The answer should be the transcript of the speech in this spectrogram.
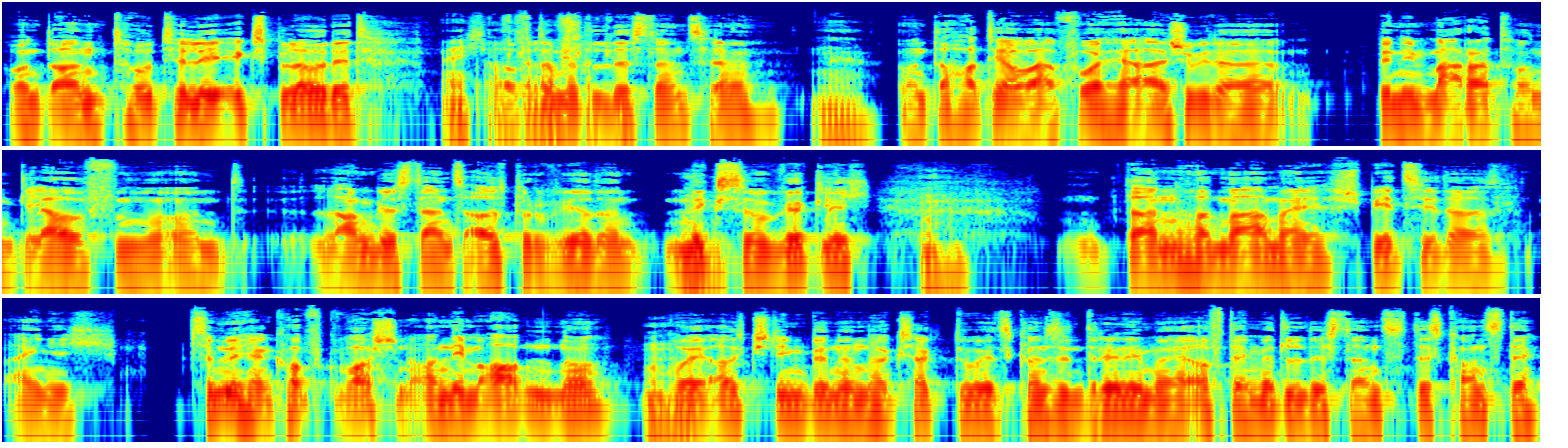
Und dann totally exploded. Echt? Auf, auf der, der Mitteldistanz, ja. ja. Und da hatte ich aber auch vorher auch schon wieder, bin im Marathon gelaufen und Langdistanz ausprobiert und mhm. nix so wirklich. Mhm. Dann hat man auch mal Spezi da eigentlich ziemlich einen Kopf gewaschen an dem Abend noch, mhm. wo ich ausgestiegen bin und hat gesagt, du, jetzt konzentriere dich mal auf deine Mitteldistanz, das kannst du.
